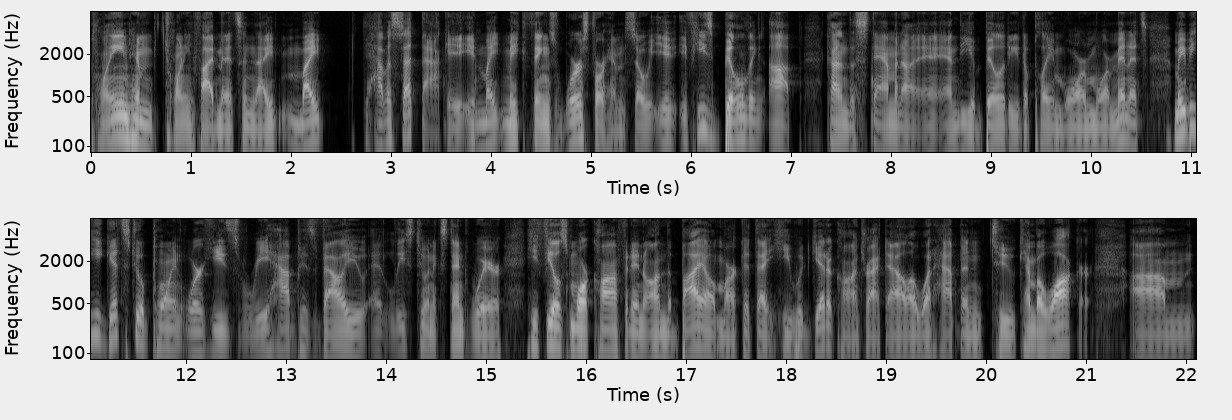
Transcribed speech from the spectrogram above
playing him 25 minutes a night might have a setback. It, it might make things worse for him. So if, if he's building up kind of the stamina and, and the ability to play more and more minutes, maybe he gets to a point where he's rehabbed his value at least to an extent where he feels more confident on the buyout market that he would get a contract a la what happened to Kemba Walker. Um,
